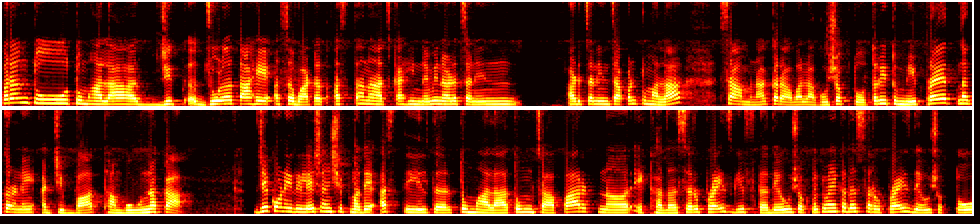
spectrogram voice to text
परंतु तुम्हाला जित जुळत आहे असं वाटत असतानाच काही नवीन अडचणीं अडचणींचा पण तुम्हाला सामना करावा लागू शकतो. तरी तुम्ही प्रयत्न करणे अजिबात थांबवू नका. जे कोणी रिलेशनशिपमध्ये असतील तर तुम्हाला तुमचा पार्टनर एखादं सरप्राईज गिफ्ट देऊ शकतो किंवा एखादा सरप्राईज देऊ शकतो.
